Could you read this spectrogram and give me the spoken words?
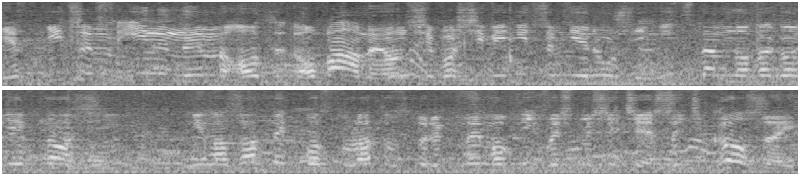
jest niczym innym od Obamy. On się właściwie niczym nie różni, nic nam nowego nie wnosi. Nie ma żadnych postulatów, z których my moglibyśmy się cieszyć. Gorzej,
